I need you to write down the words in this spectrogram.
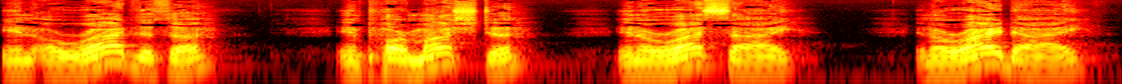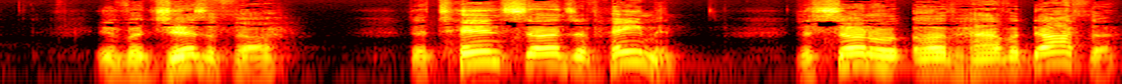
in Aridatha, in Parmashta, in Arisai, in Aridai, in Vajezatha, the ten sons of Haman, the son of Havadatha,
